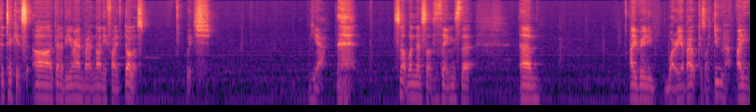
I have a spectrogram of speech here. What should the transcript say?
the tickets are going to be around about $95, which, yeah, it's not one of those sorts of things that um, I really worry about because I do, I,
